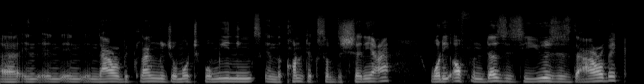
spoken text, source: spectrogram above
uh, in, in, in the Arabic language or multiple meanings in the context of the Sharia, what he often does is he uses the Arabic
